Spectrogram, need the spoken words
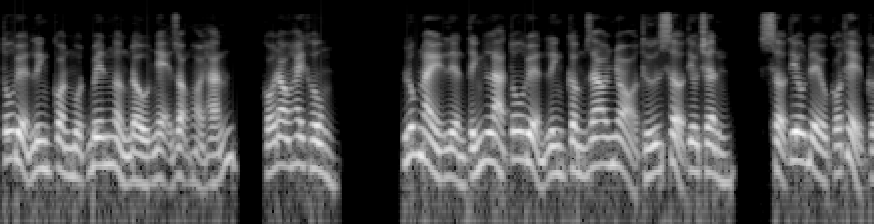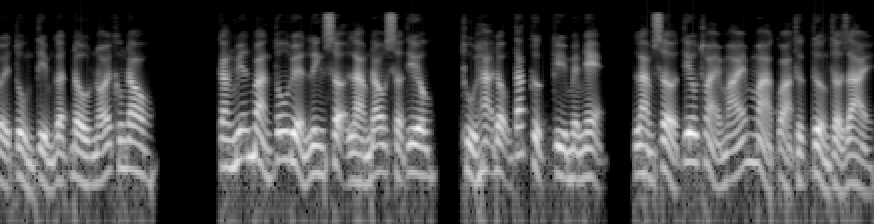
Tô huyền linh còn một bên ngẩng đầu nhẹ giọng hỏi hắn, có đau hay không? Lúc này liền tính là Tô huyền linh cầm dao nhỏ thứ sở tiêu chân, sở tiêu đều có thể cười tủm tỉm gật đầu nói không đau. Càng miễn bản Tô huyền linh sợ làm đau sở tiêu, thủ hạ động tác cực kỳ mềm nhẹ, làm sở tiêu thoải mái mà quả thực tưởng thở dài.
